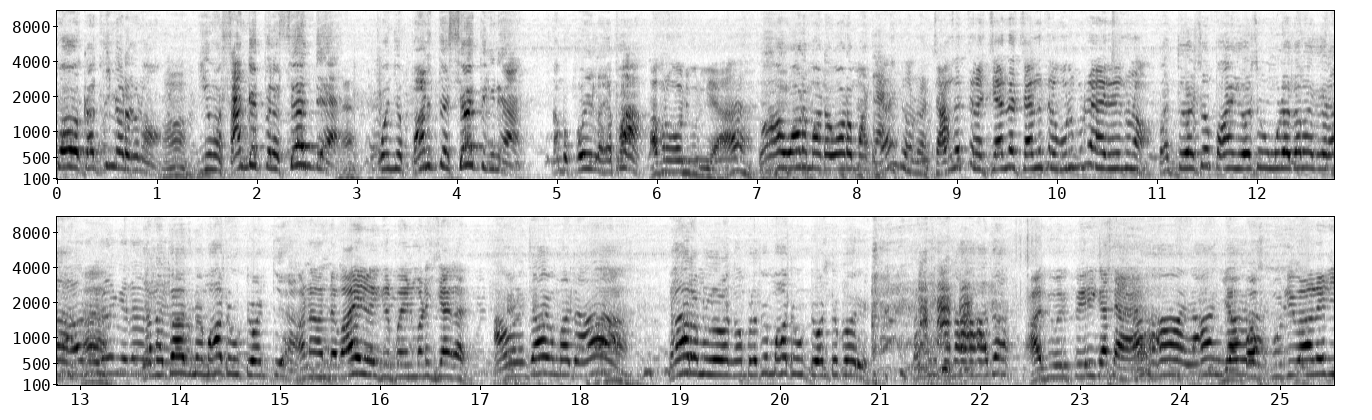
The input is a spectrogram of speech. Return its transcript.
போக கத்தி கிடக்கணும். இவன் சங்கத்துல சேர்ந்து கொஞ்சம் பணத்தை சேர்த்துக்கினேன் நம்ம போயிடலாம். எப்பா? அப்புறம் ஓடி போடுவியா? வா ஓட மாட்டேன் ஓட மாட்டேன். சொல்றேன். சங்கத்துல சேர்ந்தா சங்கத்துல உறுப்பினர் இருக்கணும். பத்து வருஷம் பதினஞ்சு வருஷம் உங்க கூட தானே இருக்கிறான் என்ன தான் அதுமே மாட்டை விட்டு வந்துட்டியா ஆனா அந்த வாயில் வைக்கிற பையன் மட்டும் கேட்காது அவனை ஜாக மாட்டான் நேரமில்ல நம்மளுக்கு மாட்டு விட்டு வந்துட்டு பாரு. அது ஒரு பெரிய கதை. நீ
